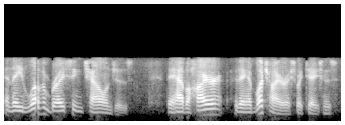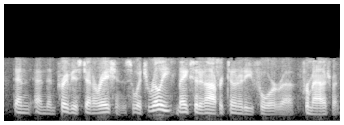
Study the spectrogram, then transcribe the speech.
and they love embracing challenges. They have a higher, they have much higher expectations than and than previous generations, which really makes it an opportunity for uh, for management.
